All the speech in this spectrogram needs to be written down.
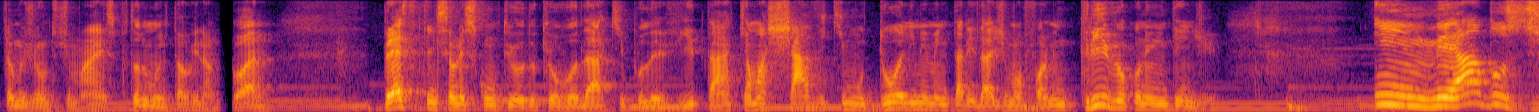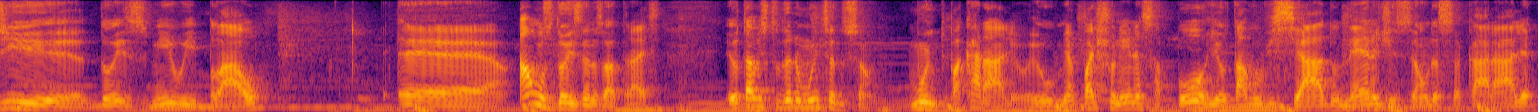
Tamo junto demais, pra todo mundo que tá ouvindo agora. Presta atenção nesse conteúdo que eu vou dar aqui pro Levi, tá? Que é uma chave que mudou ali minha mentalidade de uma forma incrível quando eu entendi. Em meados de 2000 e blau, é, há uns dois anos atrás, eu tava estudando muito sedução. Muito, pra caralho. Eu me apaixonei nessa porra e eu tava viciado, nerdzão dessa caralha.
